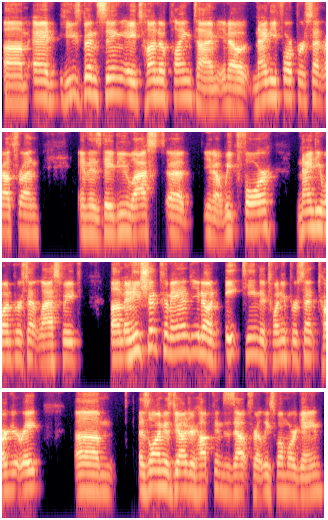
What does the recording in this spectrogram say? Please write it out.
Um, and he's been seeing a ton of playing time. You know, 94% routes run in his debut last, uh, you know, week four, 91% last week. Um, and he should command, you know, an 18 to 20% target rate. Um, as long as DeAndre Hopkins is out for at least one more game.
